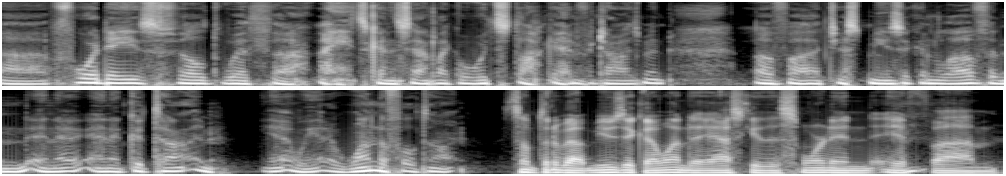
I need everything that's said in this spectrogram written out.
uh, four days filled with. Uh, it's going to sound like a Woodstock advertisement of uh, just music and love and and a, and a good time. Yeah, we had a wonderful time. Something about music. I wanted to ask you this morning if Mm-hmm. um,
